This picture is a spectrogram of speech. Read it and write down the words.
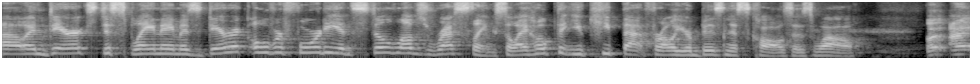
Oh, and Derek's display name is Derek over 40 and still loves wrestling. So I hope that you keep that for all your business calls as well. But I,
